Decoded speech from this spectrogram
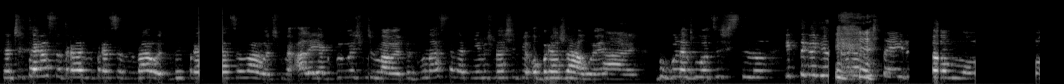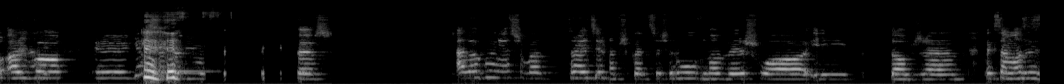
Znaczy teraz to trochę wypracowywały, wypracowałyśmy, ale jak byłyśmy małe, te 12-letnie myśmy na siebie obrażały. tak. W ogóle było coś w stylu, jak tego nie zrobisz, to ja idę do domu. Albo y, ja to zrobiłem. Też. Ale ogólnie trzeba cię, na przykład coś równo wyszło i dobrze. Tak samo ze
